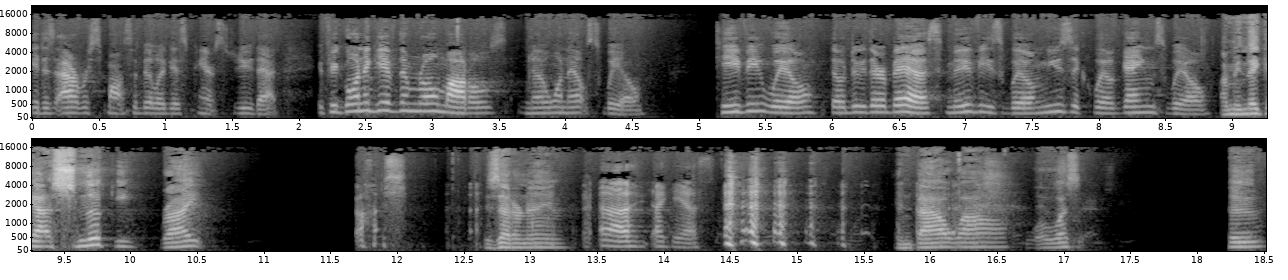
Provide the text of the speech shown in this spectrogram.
It is our responsibility as parents to do that. If you're going to give them role models, no one else will. TV will. They'll do their best. Movies will. Music will. Games will. I mean, they got Snooki, right? Gosh, Is that her name? uh, I guess. And Bow Wow. What was it? Who?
